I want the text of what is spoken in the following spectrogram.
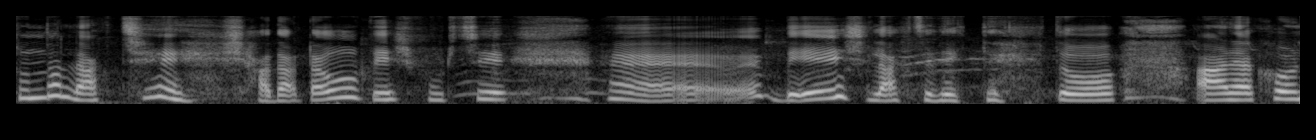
সুন্দর লাগছে, সাদাটাও বেশ ফুটছে। হ্যাঁ বেশ লাগছে দেখতে। তো আর এখন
